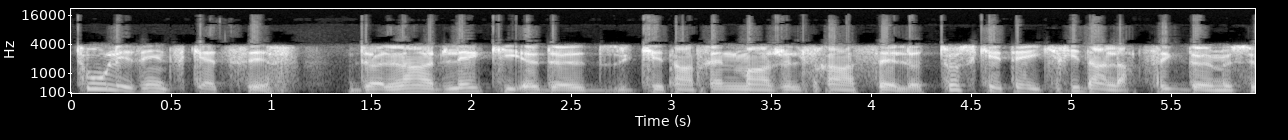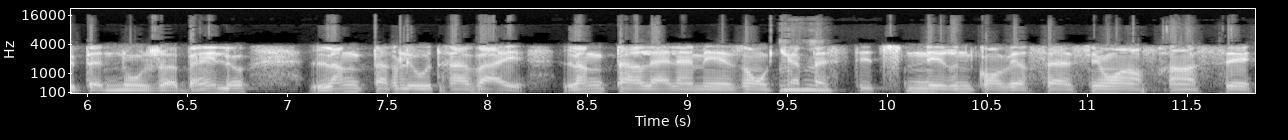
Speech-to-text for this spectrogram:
tous les indicatifs de l'anglais qui, euh, de- qui est en train de manger le français, là, tout ce qui était écrit dans l'article de M. Penneau-Jobin, là, langue parlée au travail, langue parlée à la maison, Mhm. capacité de soutenir une conversation en français,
